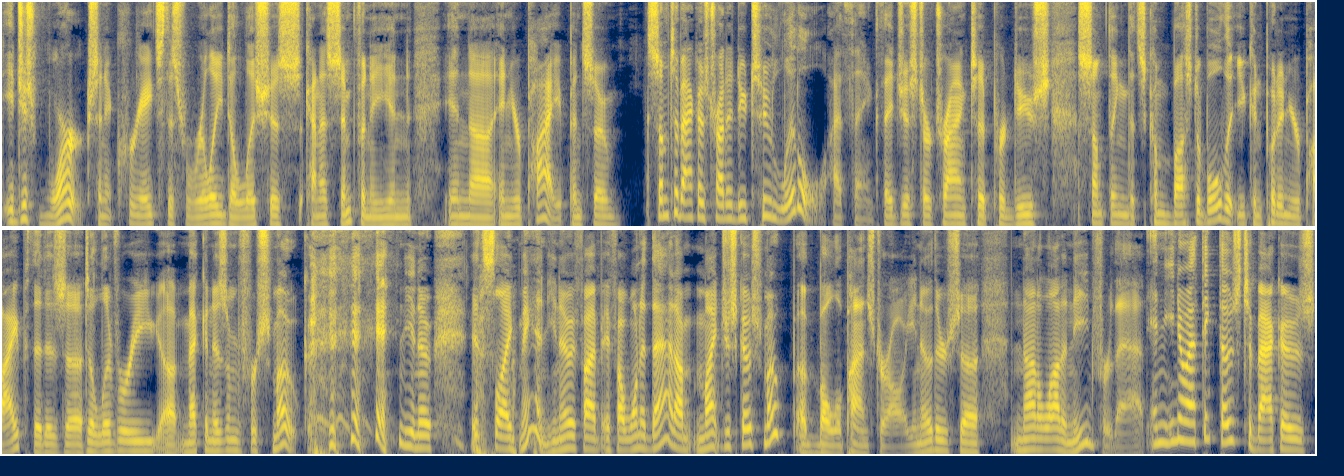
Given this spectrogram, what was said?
It just works and it creates this really delicious kind of symphony in in uh, in your pipe. And so some tobaccos try to do too little, I think. They just are trying to produce something that's combustible that you can put in your pipe that is a delivery uh, mechanism for smoke. and, you know, it's like, man, you know, if I if I wanted that, I might just go smoke a bowl of pine straw. You know, there's uh, not a lot of need for that. And you know, I think those tobaccos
